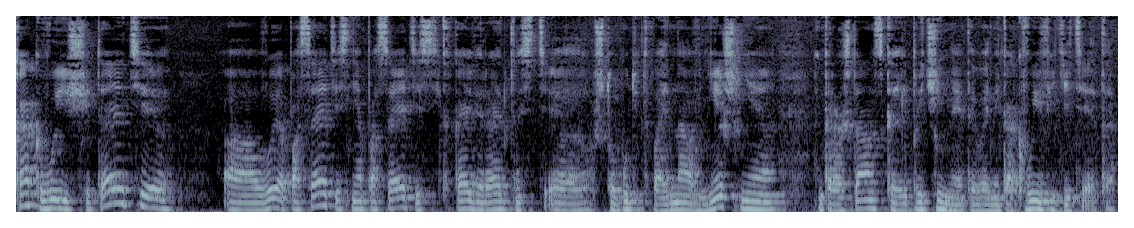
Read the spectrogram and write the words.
Как вы считаете, а, вы опасаетесь, не опасаетесь, какая вероятность, э, что будет война внешняя, гражданская и причины этой войны? Как вы видите это?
